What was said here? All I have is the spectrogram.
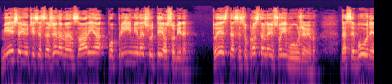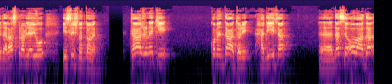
miješajući se sa ženama Ansarija, poprimile su te osobine. To jest da se suprostavljaju svojim muževima, da se bune, da raspravljaju i slično tome kažu neki komentatori haditha e, da se ova da,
